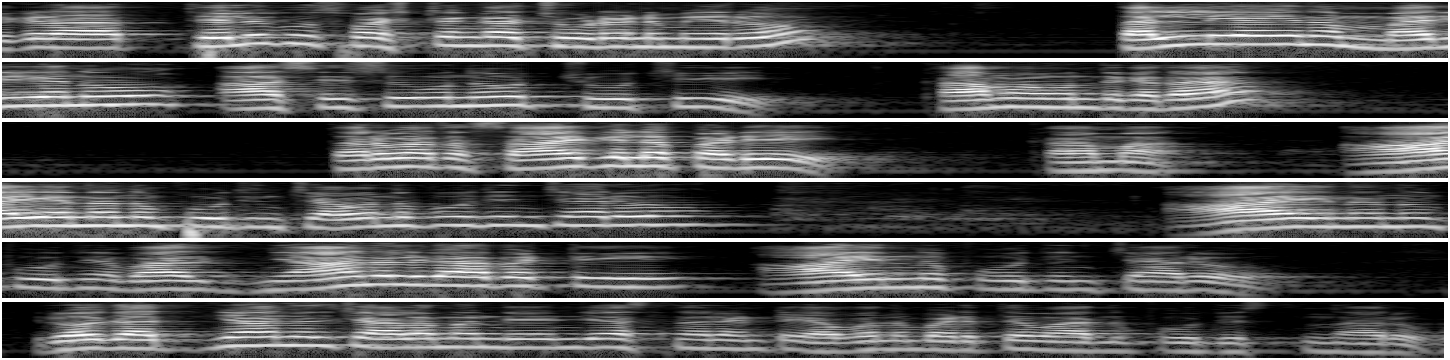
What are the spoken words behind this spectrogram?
ఇక్కడ తెలుగు స్పష్టంగా చూడండి మీరు. తల్లి అయిన మరియను ఆ శిశువును చూచి కామ ఉంది కదా? తర్వాత సాగిలపడి కామ. ఆయనను పూజించి ఎవరిని పూజించారు? ఆయనను పూజ వారి జ్ఞానులు కాబట్టి ఆయన్ను పూజించారు. ఈరోజు అజ్ఞానులు చాలామంది ఏం చేస్తున్నారంటే ఎవరిని పడితే వారిని పూజిస్తున్నారు.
